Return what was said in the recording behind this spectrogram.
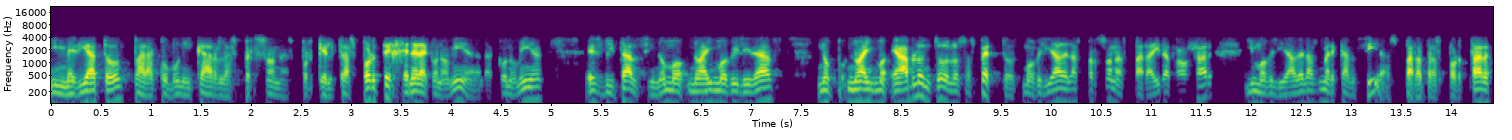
inmediato para comunicar las personas, porque el transporte genera economía, la economía es vital, si no, no hay movilidad, no, no hay, hablo en todos los aspectos, movilidad de las personas para ir a trabajar y movilidad de las mercancías para transportar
